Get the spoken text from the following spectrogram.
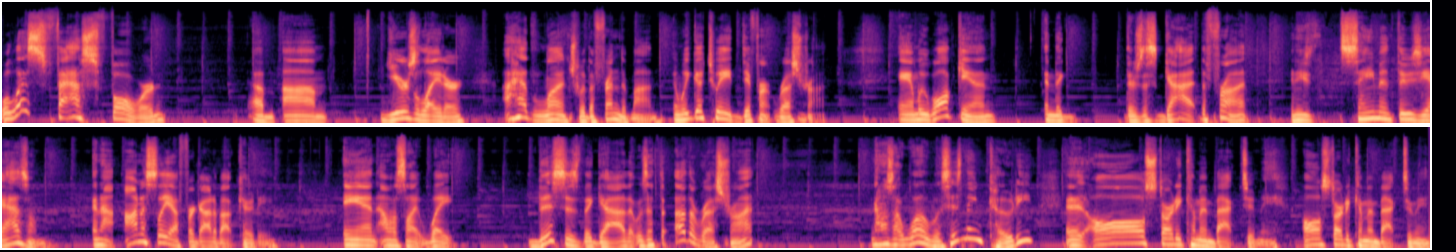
Well, let's fast forward. Um, um, years later, I had lunch with a friend of mine, and we go to a different restaurant, and we walk in, and the there's this guy at the front, and he's same enthusiasm, and I honestly I forgot about Cody, and I was like, wait, this is the guy that was at the other restaurant and I was like, whoa, was his name Cody? And it all started coming back to me. All started coming back to me.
